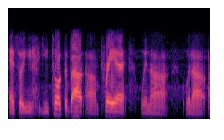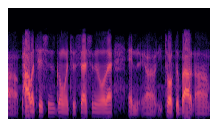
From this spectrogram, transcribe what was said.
And so you you talked about um, prayer when uh, when our uh, politicians go into session and all that, and uh, you talked about um,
